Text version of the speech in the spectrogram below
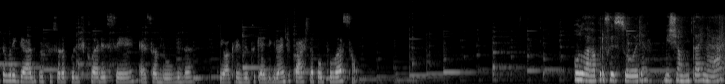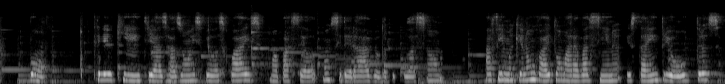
Muito obrigada, professora, por esclarecer essa dúvida, que eu acredito que é de grande parte da população. Olá, professora. Me chamo Tainá. Bom, creio que entre as razões pelas quais uma parcela considerável da população afirma que não vai tomar a vacina está, entre outras,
